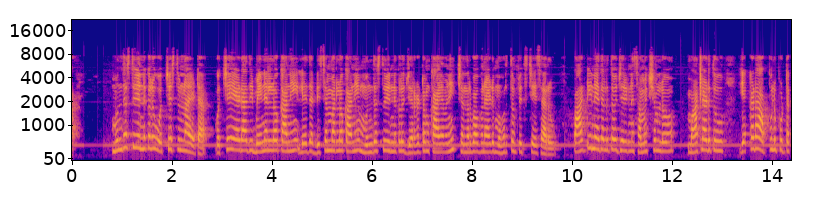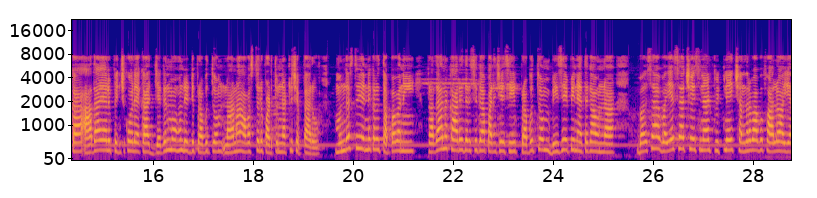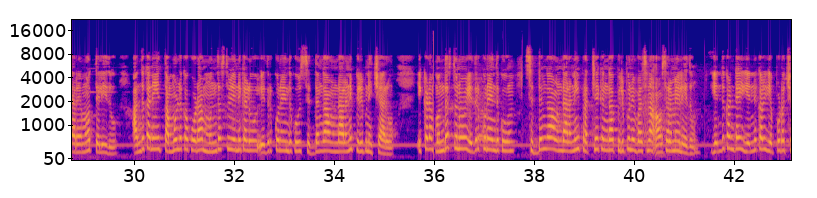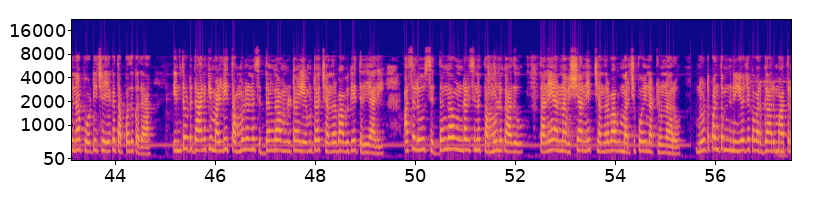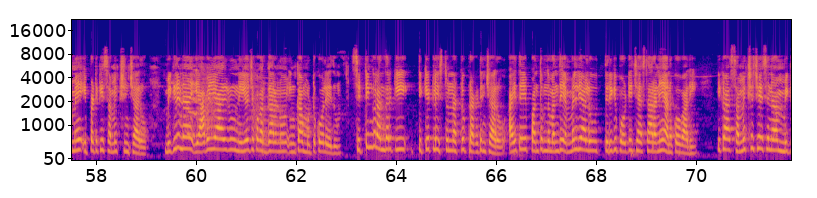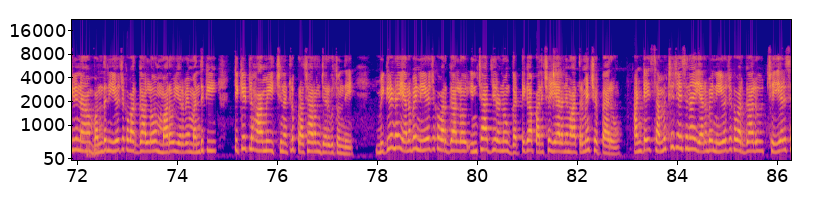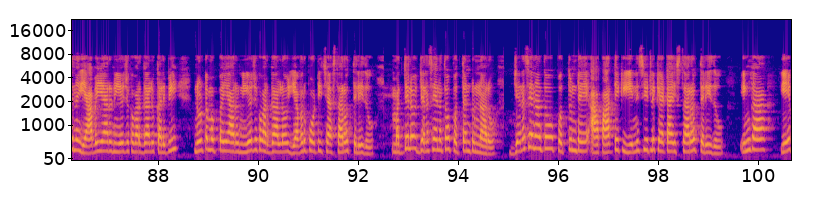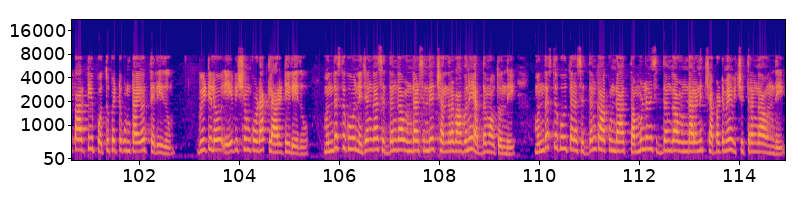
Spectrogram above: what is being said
ముందస్తు ఎన్నికలు వచ్చేస్తున్నాయట. వచ్చే ఏడాది మే నెలలో కానీ లేదా డిసెంబర్లో కానీ ముందస్తు ఎన్నికలు జరగటం ఖాయమని చంద్రబాబు నాయుడు ముహూర్తం ఫిక్స్ చేశారు. పార్టీ నేతలతో జరిగిన సమీక్షంలో మాట్లాడుతూ ఎక్కడా అప్పులు పుట్టక ఆదాయాలు పెంచుకోలేక జగన్మోహన్ రెడ్డి ప్రభుత్వం నానా అవస్థలు పడుతున్నట్లు చెప్పారు. ముందస్తు ఎన్నికలు తప్పవని ప్రధాన కార్యదర్శిగా పనిచేసి ప్రభుత్వం బీజేపీ నేతగా ఉన్న బహుశా వైఎస్ఆర్ చేసిన ట్వీట్నే చంద్రబాబు ఫాలో అయ్యారేమో తెలీదు. అందుకని తమ్ముళ్ళకు కూడా ముందస్తు ఎన్నికలు ఎదుర్కొనేందుకు సిద్ధంగా ఉండాలని పిలుపునిచ్చారు. ఇక్కడ ముందస్తును ఎదుర్కొనేందుకు సిద్ధంగా ఉండాలని ప్రత్యేకంగా పిలుపునివ్వాల్సిన అవసరమే లేదు. ఎందుకంటే ఎన్నికలు ఎప్పుడొచ్చినా పోటీ చేయక తప్పదు కదా. ఇంతటి దానికి మళ్ళీ తమ్ముళ్ళను సిద్ధంగా ఉండటం ఏమిటో చంద్రబాబుకే తెలియాలి. అసలు సిద్ధంగా ఉండాల్సిన తమ్ముళ్ళు కాదు తనే అన్న విషయాన్ని చంద్రబాబు మర్చిపోయినట్లున్నారు. నూట పంతొమ్మిది నియోజకవర్గాలు మాత్రమే ఇప్పటికీ సమీక్షించారు. మిగిలిన యాభై ఆరు నియోజకవర్గాలను ఇంకా ముట్టుకోలేదు. సిట్టింగులందరికీ టికెట్లు ఇస్తున్నట్లు ప్రకటించారు. అయితే పంతొమ్మిది మంది ఎమ్మెల్యేలు తిరిగి పోటీ చేస్తారని అనుకోవాలి. ఇక సమీక్ష చేసిన మిగిలిన వంద నియోజకవర్గాల్లో మరో ఇరవై మందికి టికెట్లు హామీ ఇచ్చినట్లు ప్రచారం జరుగుతుంది. మిగిలిన ఎనభై నియోజకవర్గాల్లో ఇన్ఛార్జీలను గట్టిగా పనిచేయాలని మాత్రమే చెప్పారు. అంటే సమీక్ష చేసిన ఎనభై నియోజకవర్గాలు చేయాల్సిన యాభై ఆరు నియోజకవర్గాలు కలిపి నూట ముప్పై ఆరు నియోజకవర్గాల్లో ఎవరు పోటీ చేస్తారో తెలీదు. మధ్యలో జనసేనతో పొత్తంటున్నారు. జనసేనతో పొత్తుంటే ఆ పార్టీకి ఎన్ని సీట్లు కేటాయిస్తారో తెలీదు. ఇంకా ఏ పార్టీ పొత్తు పెట్టుకుంటాయో తెలీదు. వీటిలో ఏ విషయం కూడా క్లారిటీ లేదు. ముందస్తుకు నిజంగా సిద్ధంగా ఉండాల్సిందే చంద్రబాబుని అర్థమవుతుంది. ముందస్తుకు తన సిద్ధం కాకుండా తమ్ముళ్ళని సిద్ధంగా ఉండాలని చెప్పటమే విచిత్రంగా ఉంది.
